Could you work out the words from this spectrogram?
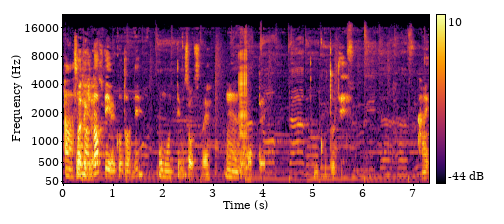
ああそうなんだっていうことをね思っても。そうですね。うん。と思って。いうことで。はい。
